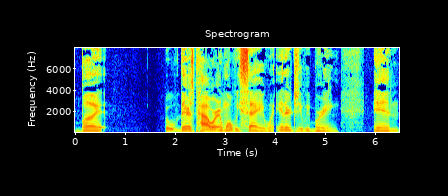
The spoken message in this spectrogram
but there's power in what we say, what energy we bring, and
